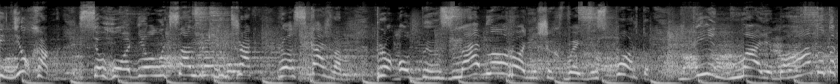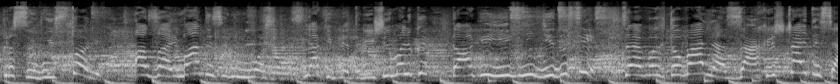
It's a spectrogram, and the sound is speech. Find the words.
Всім! Сьогодні Олександр Дубчак розкаже вам про один з найблагородніших видів спорту. Він має багату та красиву історію, а займатися він може як і п'ятирічні малюки, так і їхні дідусі. Це фехтування. Захищайтеся!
